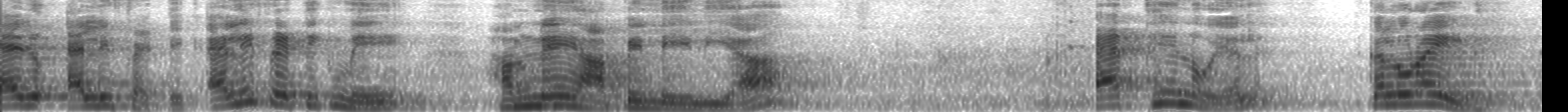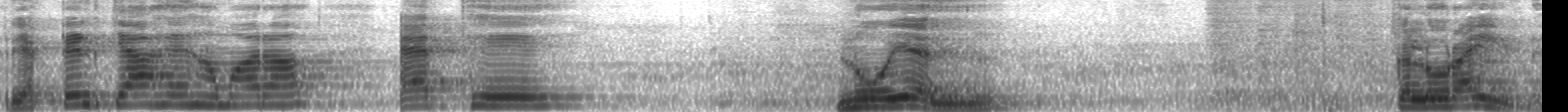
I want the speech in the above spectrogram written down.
एलिफेटिक। एलिफेटिक में हमने यहाँ पे ले लिया एथेनोयल क्लोराइड। रिएक्टेंट क्या है हमारा? Ethanoyl chloride.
